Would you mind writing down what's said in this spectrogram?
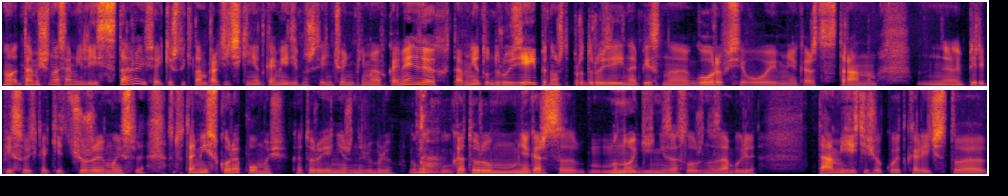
Но там еще на самом деле есть старые всякие штуки. Там практически нет комедий, потому что я ничего не понимаю в комедиях. Там нету друзей, потому что про друзей написано горы всего, и мне кажется странным э, переписывать какие-то чужие мысли. Зато там есть скорая помощь, которую я нежно люблю, а. которую, мне кажется, многие незаслуженно забыли. Там есть еще какое-то количество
